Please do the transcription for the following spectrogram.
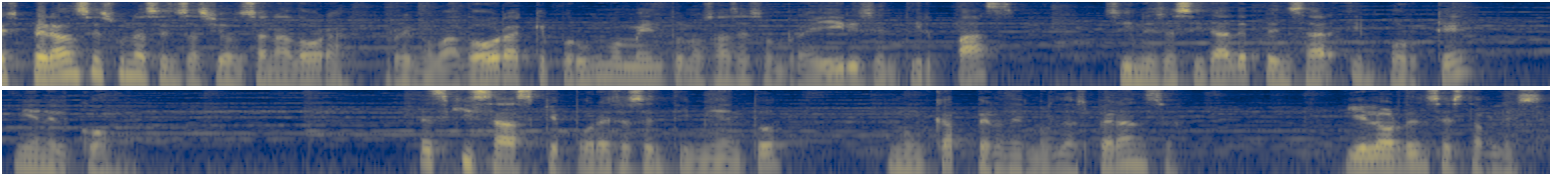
esperanza es una sensación sanadora, renovadora, que por un momento nos hace sonreír y sentir paz sin necesidad de pensar en por qué ni en el cómo. Es quizás que por ese sentimiento nunca perdemos la esperanza y el orden se establece.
